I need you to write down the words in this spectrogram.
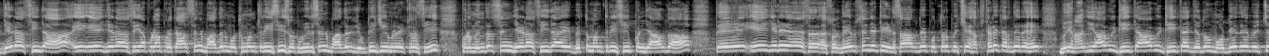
ਜਿਹੜਾ ਸੀਗਾ, ਇਹ ਇਹ ਜਿਹੜਾ ਸੀ ਆਪਣਾ ਪ੍ਰਕਾਸ਼ ਸਿੰਘ ਬਾਦਲ ਮੁੱਖ ਮੰਤਰੀ ਸੀ Sukhbir Singh Badal deputy chief minister ਸੀ, ਪਰਮਿੰਦਰ ਸਿੰਘ ਜਿਹੜਾ ਸੀਗਾ, ਇਹ ਵਿੱਤ ਮੰਤਰੀ ਸੀ ਪੰਜਾਬ ਦਾ। ਤੇ ਇਹ ਜਿਹੜੇ ਹੈ ਸ- ਸੁਖਦੇਵ ਸਿੰਘ ਢੀਂਡ ਸਾਹਿਬ ਦੇ ਪੁੱਤਰ ਪਿੱਛੇ ਹੱਥ ਖੜੇ ਕਰਦੇ ਰਹੇ ਵੀ ਹਾਂਜੀ ਆਹ ਵੀ ਠੀਕ ਆ, ਆਹ ਵੀ ਠੀਕ ਹੈ ਜਦੋਂ ਮੋਗੇ ਦੇ ਵਿੱਚ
